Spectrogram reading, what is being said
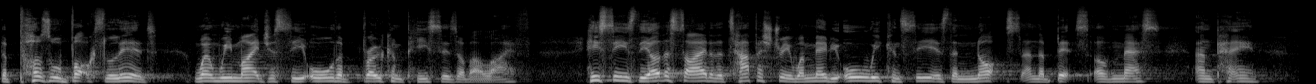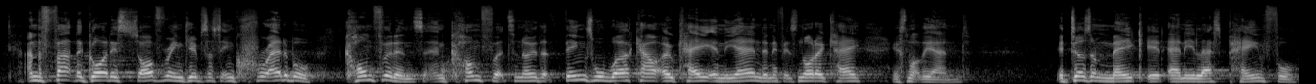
the puzzle box lid when we might just see all the broken pieces of our life. He sees the other side of the tapestry when maybe all we can see is the knots and the bits of mess and pain. And the fact that God is sovereign gives us incredible confidence and comfort to know that things will work out okay in the end. And if it's not okay, it's not the end. It doesn't make it any less painful,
